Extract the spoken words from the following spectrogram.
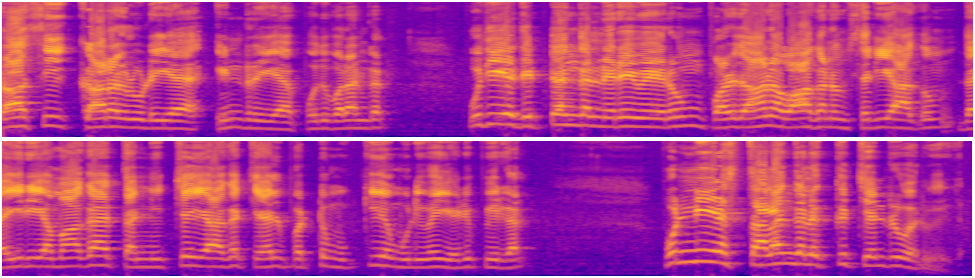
ராசிக்காரர்களுடைய இன்றைய பொது பலன்கள். புதிய திட்டங்கள் நிறைவேறும் பழுதான வாகனம் சரியாகும் தைரியமாக தன் நிச்சயாக செயல்பட்டு முக்கிய முடிவை எடுப்பீர்கள். புண்ணிய ஸ்தலங்களுக்கு சென்று வருவீர்கள்.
